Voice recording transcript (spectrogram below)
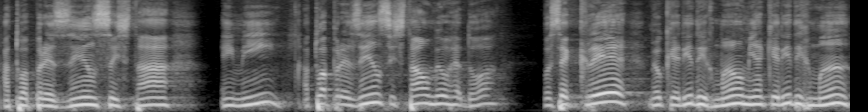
a tua presença está em mim, a tua presença está ao meu redor. Você crê, meu querido irmão, minha querida irmã,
